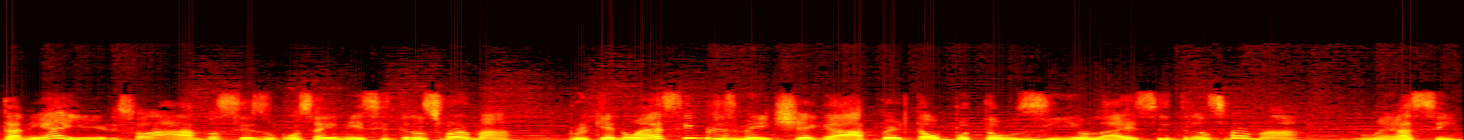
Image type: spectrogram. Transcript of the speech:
Tá nem aí, eles falam, ah, vocês não conseguem nem se transformar. Porque não é simplesmente chegar, apertar um botãozinho lá e se transformar. Não é assim.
